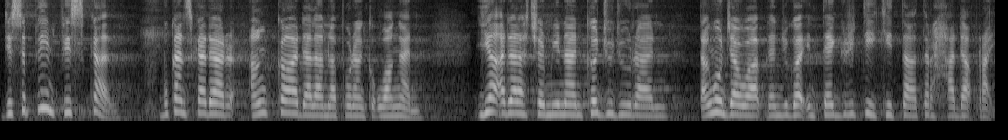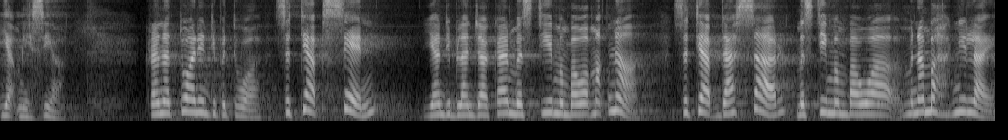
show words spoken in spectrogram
Disiplin fiskal bukan sekadar angka dalam laporan keuangan. Ia adalah cerminan kejujuran, tanggungjawab dan juga integriti kita terhadap rakyat Malaysia. Kerana Tuan yang dipertua, setiap sen yang dibelanjakan mesti membawa makna. Setiap dasar mesti membawa menambah nilai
